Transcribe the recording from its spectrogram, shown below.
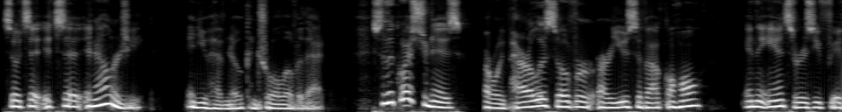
So it's a, it's a, an allergy, and you have no control over that. So the question is, are we powerless over our use of alcohol? And the answer is, if you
